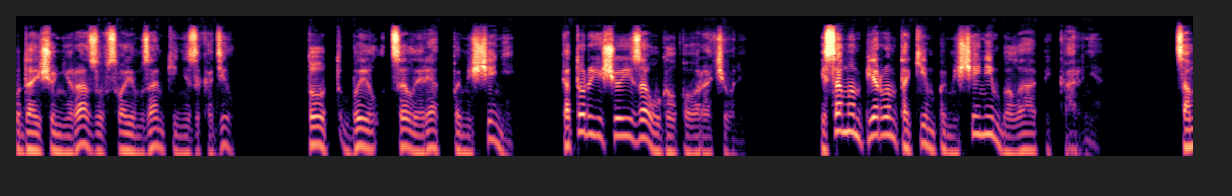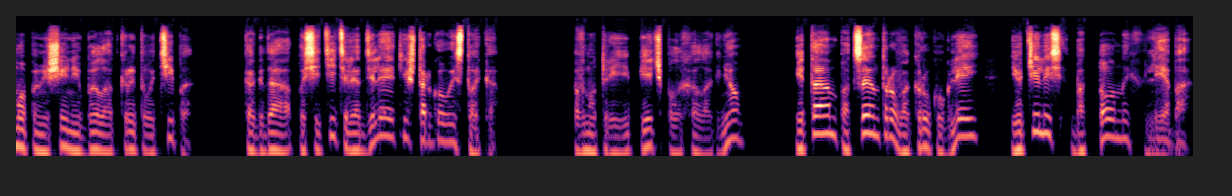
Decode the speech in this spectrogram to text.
куда еще ни разу в своем замке не заходил. Тут был целый ряд помещений, которые еще и за угол поворачивали. И самым первым таким помещением была пекарня. Само помещение было открытого типа, когда посетитель отделяет лишь торговая стойка. Внутри печь полыхала огнем, и там, по центру, вокруг углей, ютились батоны хлеба.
